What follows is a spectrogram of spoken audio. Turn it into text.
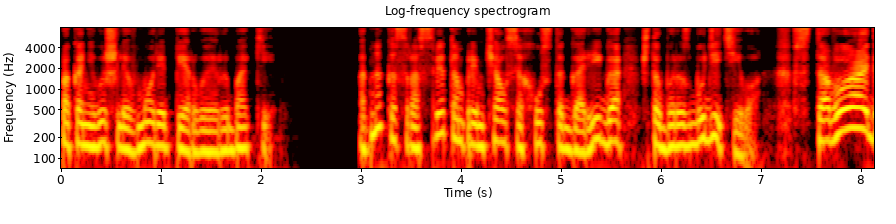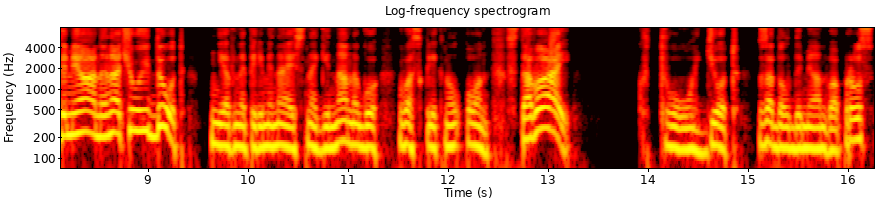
пока не вышли в море первые рыбаки. Однако с рассветом примчался Хуста Гарига, чтобы разбудить его. «Вставай, Дамиан, иначе уйдут!» Нервно переминаясь ноги на ногу, воскликнул он. «Вставай!» «Кто уйдет?» — задал Дамиан вопрос,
